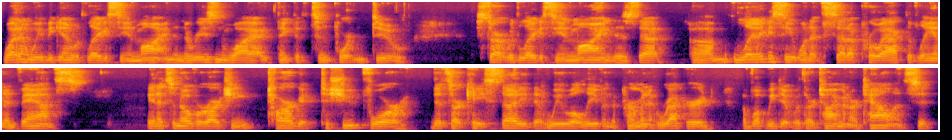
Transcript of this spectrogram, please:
why don't we begin with legacy in mind? And the reason why I think that it's important to start with legacy in mind is that um, legacy, when it's set up proactively in advance, and it's an overarching target to shoot for, that's our case study that we will leave in the permanent record of what we did with our time and our talents. It,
